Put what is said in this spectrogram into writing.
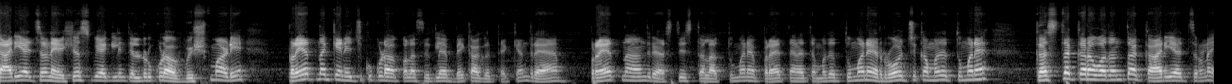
ಕಾರ್ಯಾಚರಣೆ ಯಶಸ್ವಿಯಾಗಲಿ ಅಂತ ಎಲ್ಲರೂ ಕೂಡ ವಿಶ್ ಮಾಡಿ ಪ್ರಯತ್ನಕ್ಕೆ ನಿಜಕ್ಕೂ ಕೂಡ ಫಲ ಸಿಗಲೇಬೇಕಾಗುತ್ತೆ. ಯಾಕೆಂದರೆ ಪ್ರಯತ್ನ ಅಂದರೆ ಅಸ್ತಿಸ್ತಲ್ಲ ತುಂಬಾ ಪ್ರಯತ್ನ ಇರುತ್ತೆ. ಮತ್ತು ತುಂಬಾ ರೋಚಕ, ಮತ್ತು ತುಂಬಾ ಕಷ್ಟಕರವಾದಂಥ ಕಾರ್ಯಾಚರಣೆ.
